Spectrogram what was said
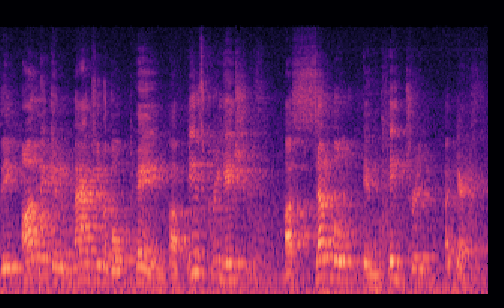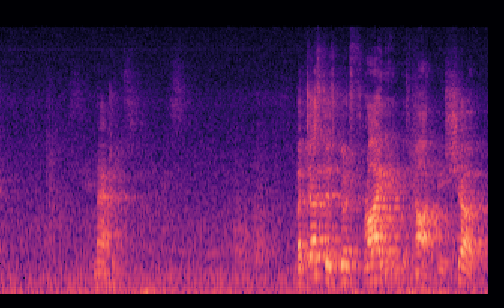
the unimaginable pain of his creation assembled in hatred against him. Imagine this. But just as Good Friday was not a show,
